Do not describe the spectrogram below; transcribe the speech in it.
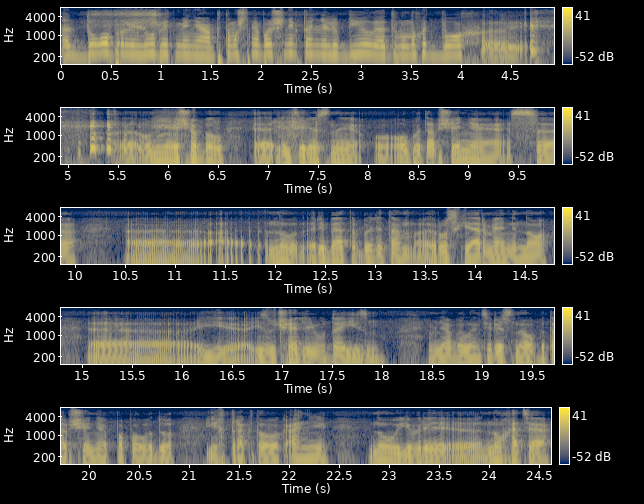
добрый, любит меня, потому что меня больше никто не любил, я думала, ну хоть Бог... э, У меня еще был э, интересный опыт общения с... э, а, Ну, ребята были там русские, армяне, но изучали иудаизм. У меня был интересный опыт общения по поводу их трактовок. Они, ну, евреи, э, ну, хотя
